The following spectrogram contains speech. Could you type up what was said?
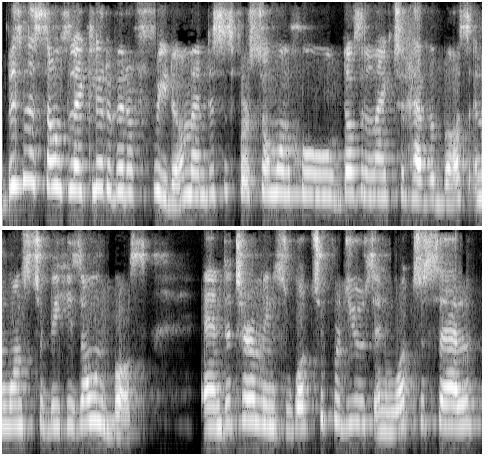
business sounds like a little bit of freedom and this is for someone who doesn't like to have a boss and wants to be his own boss and determines what to produce and what to sell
